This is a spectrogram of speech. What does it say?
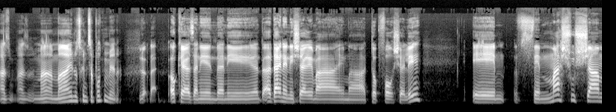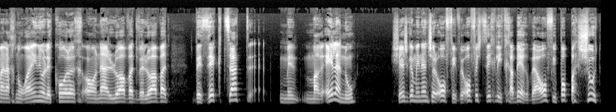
אז, אז מה, מה היינו צריכים לצפות ממנה? לא, אוקיי, אז אני, אני עדיין אני אשאר עם, ה, עם הטופ 4 שלי. אמ, ומשהו שם אנחנו ראינו לכל העונה לא עבד ולא עבד, וזה קצת מראה לנו שיש גם עניין של אופי, ואופי שצריך להתחבר, והאופי פה פשוט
